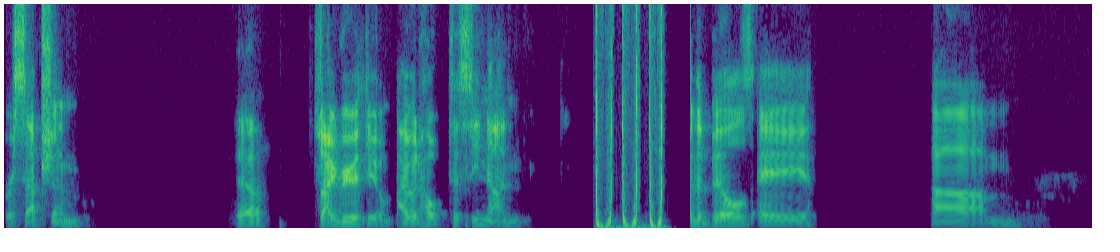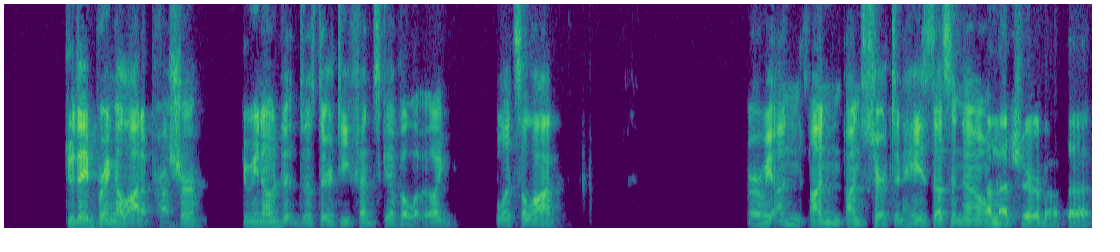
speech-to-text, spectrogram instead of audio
reception. Yeah. So I agree with you. I would hope to see none. The Bills a um do they bring a lot of pressure? Do we know does their defense give a like blitz a lot? Or are we un, un uncertain? Hayes doesn't know. I'm not sure about that.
